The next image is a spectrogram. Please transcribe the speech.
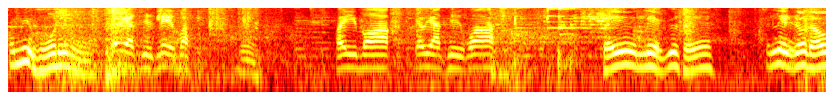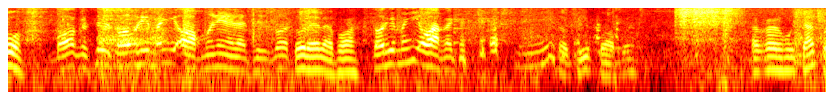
มันมีหูด้วยนี่เจ้าอยากถือเลขบ่ไปบอกเจ้าอยากถือว่า ส่เลขอยู่ใส่เลขเดาเดาบอกก็ซื้อตัวที่มันยี่ออกมื้อนี่แหละถือรถๆตัวไหนล่ะพอตัวที่มันยี่ออกก็จะตัวผีปอบเว้ยเอาก็หูจักไป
